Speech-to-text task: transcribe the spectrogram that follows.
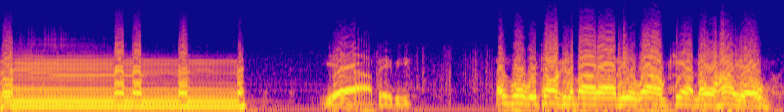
seven, yeah, baby. That's what we're talking about out here around Canton, Ohio.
